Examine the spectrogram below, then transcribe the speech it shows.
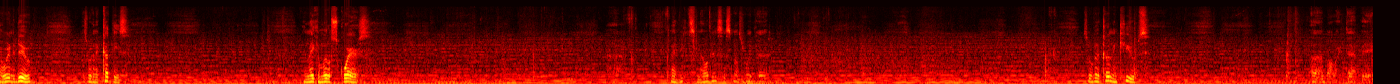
what we're going to do is we're going to cut these and make them little squares. Man, you can smell this. It smells really good. So we're going to cut them in cubes. Uh, about like that big.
